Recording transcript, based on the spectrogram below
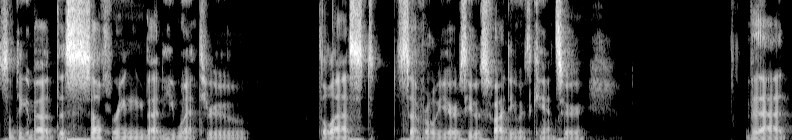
something about the suffering that he went through the last several years he was fighting with cancer that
